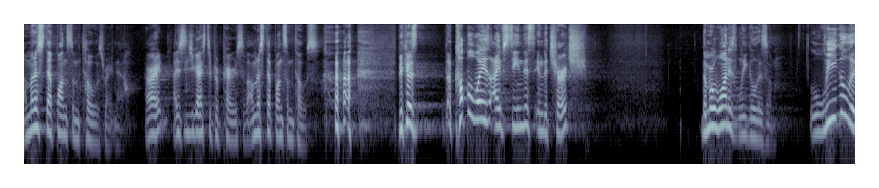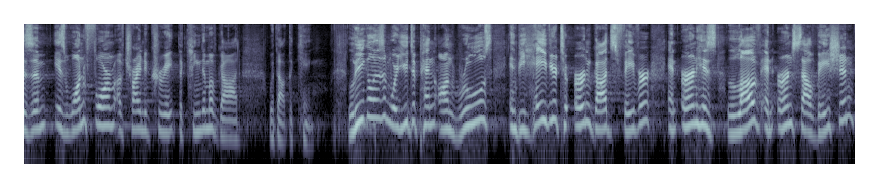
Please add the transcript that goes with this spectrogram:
I'm gonna step on some toes right now, all right? I just need you guys to prepare yourself. I'm gonna step on some toes. because a couple ways I've seen this in the church. Number one is legalism. Legalism is one form of trying to create the kingdom of God without the king. Legalism, where you depend on rules and behavior to earn God's favor and earn his love and earn salvation,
